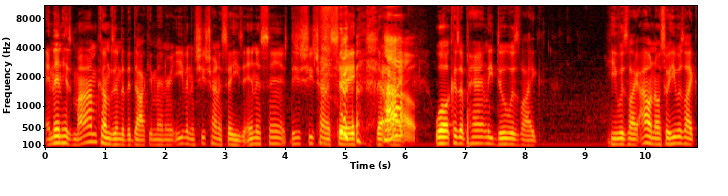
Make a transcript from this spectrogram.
and then his mom comes into the documentary even and she's trying to say he's innocent. She's- trying to say that like, well, because apparently, dude was like, he was like, I don't know. So he was like,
